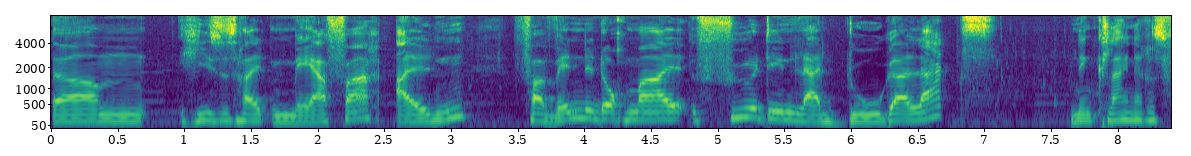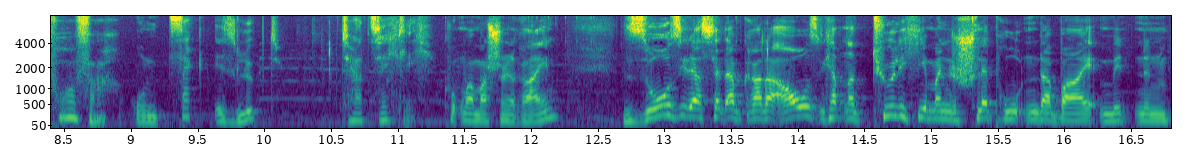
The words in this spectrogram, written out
ähm, hieß es halt mehrfach, Alden, verwende doch mal für den Ladoga-Lachs ein kleineres Vorfach. Und zack, es lübt. Tatsächlich. Gucken wir mal schnell rein. So sieht das Setup gerade aus. Ich habe natürlich hier meine Schlepprouten dabei mit einem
